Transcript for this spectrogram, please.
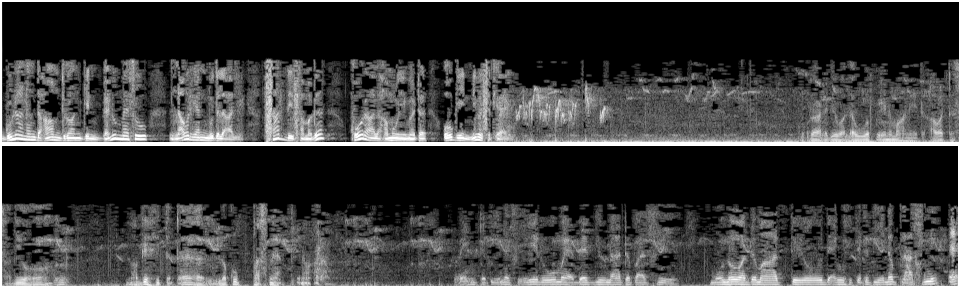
ගුණානන්ද හාමුදුරන්ගෙන් බැනුම් ඇසූ නවරයන් මුදලාලි සද්දේ සමග කෝරාල හමු වීමට ඔහුගේ නිවසට යයි. කෝරාලගේ වලව්ව පේන මානෙට අවට සදියෝ මගේ හිතට ලොකු ප්‍රශ්නයක් තියෙනවා. වෙන්ට තියෙන සීරුම ඇබෙද්දි උනාට පස්සේ මොනවද මාත්‍යෝ? දැන් හිතට තියෙන ප්‍රශ්නේ ඈ?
